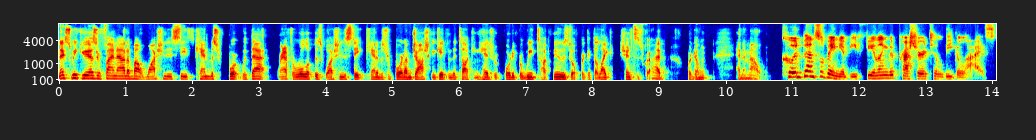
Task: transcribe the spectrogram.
Next week, you guys will find out about Washington State's cannabis report. With that, we're gonna have to roll up this Washington State cannabis report. I'm Josh Kincaid from the Talking Hedge reporting for Weed Talk News. Don't forget to like, share, and subscribe, or don't, and I'm out. Could Pennsylvania be feeling the pressure to legalize?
